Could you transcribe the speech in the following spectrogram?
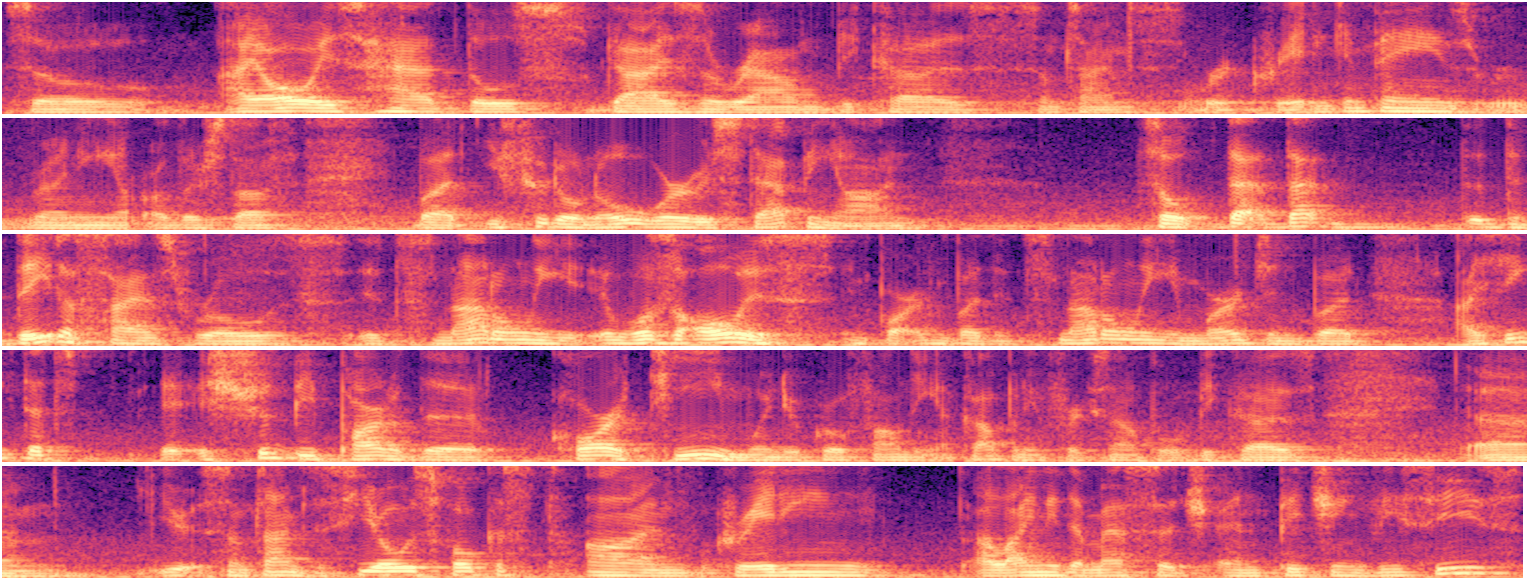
So I always had those guys around because sometimes we're creating campaigns, we're running other stuff, but if you don't know where you're stepping on, so that that the, the data science roles, it's not only it was always important, but it's not only emergent, but I think that's it should be part of the core team when you're co-founding a company, for example, because um, sometimes the CEO is focused on creating, aligning the message, and pitching VCs.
